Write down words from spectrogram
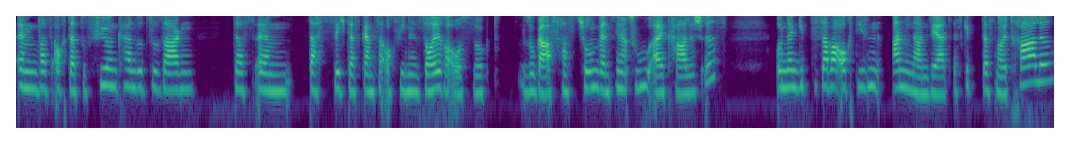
ähm, was auch dazu führen kann, sozusagen, dass, ähm, dass sich das Ganze auch wie eine Säure auswirkt. Sogar fast schon, wenn es ja. zu alkalisch ist. Und dann gibt es aber auch diesen anderen Wert. Es gibt das Neutrale,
